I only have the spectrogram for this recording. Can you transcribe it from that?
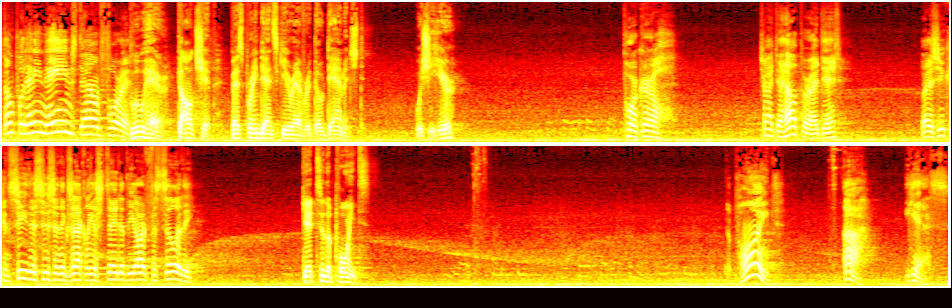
Don't put any names down for it. Blue hair, doll chip. Best braindance gear ever, though damaged. Was she here? Poor girl. Tried to help her, I did. But as you can see, this isn't exactly a state-of-the-art facility. Get to the point. The point? Ah, yes.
